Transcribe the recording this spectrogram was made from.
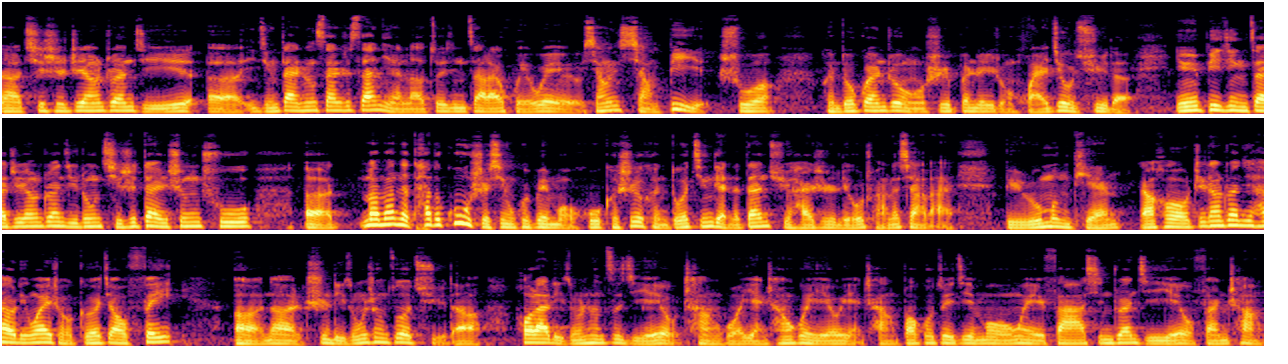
那其实这张专辑呃已经诞生三十三年了，最近再来回味，想想必说。很多观众是奔着一种怀旧去的，因为毕竟在这张专辑中，其实诞生出，呃，慢慢的它的故事性会被模糊，可是很多经典的单曲还是流传了下来，比如《梦田》。然后这张专辑还有另外一首歌叫《飞》，呃，那是李宗盛作曲的，后来李宗盛自己也有唱过，演唱会也有演唱，包括最近莫文蔚发新专辑也有翻唱，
